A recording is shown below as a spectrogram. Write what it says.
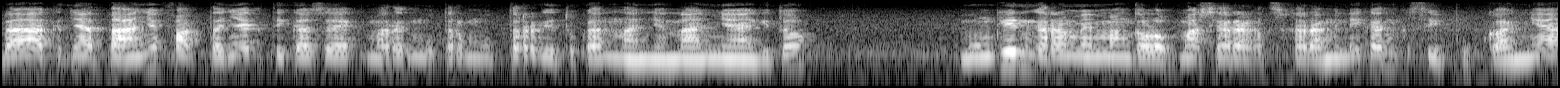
Nah kenyataannya faktanya ketika saya kemarin muter-muter gitu kan nanya-nanya gitu mungkin karena memang kalau masyarakat sekarang ini kan kesibukannya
